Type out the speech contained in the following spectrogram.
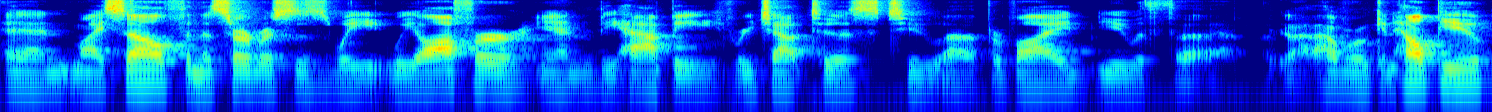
and myself and the services we, we offer and be happy reach out to us to uh, provide you with uh, however we can help you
